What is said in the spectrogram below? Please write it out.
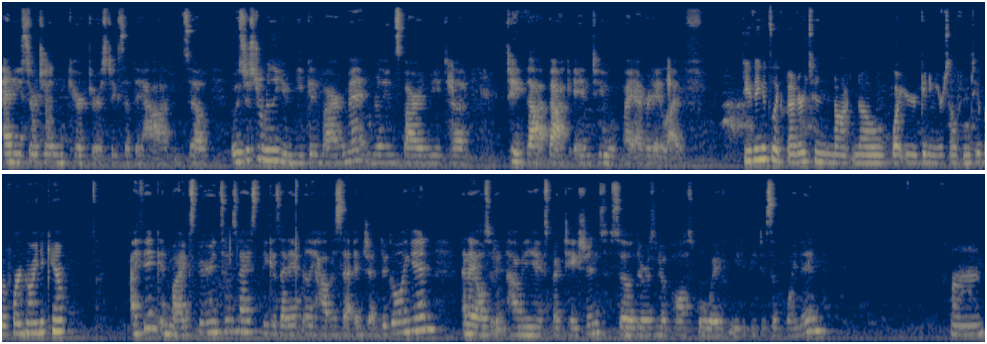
any certain characteristics that they have. And so it was just a really unique environment and really inspired me to take that back into my everyday life. Do you think it's like better to not know what you're getting yourself into before going to camp? I think in my experience it was nice because I didn't really have a set agenda going in and I also didn't have any expectations, so there was no possible way for me to be disappointed. Fun.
